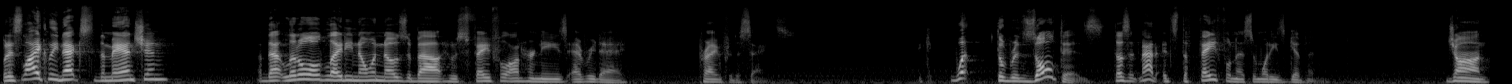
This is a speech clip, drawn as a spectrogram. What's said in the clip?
but it's likely next to the mansion of that little old lady no one knows about who's faithful on her knees every day praying for the saints. What the result is doesn't matter. It's the faithfulness and what he's given. John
